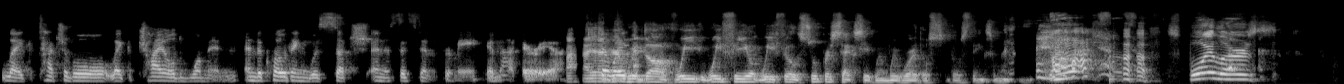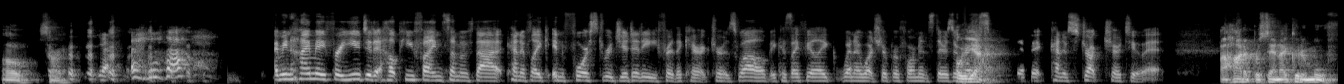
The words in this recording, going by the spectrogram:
like touchable like child woman and the clothing was such an assistant for me in that area. I, I so, agree like, with dove we we feel we feel super sexy when we wear those those things. Spoilers. Oh sorry. Yeah. I mean, Jaime, for you, did it help you find some of that kind of like enforced rigidity for the character as well? Because I feel like when I watch your performance, there's a oh, very yeah. specific kind of structure to it hundred percent. I couldn't move.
